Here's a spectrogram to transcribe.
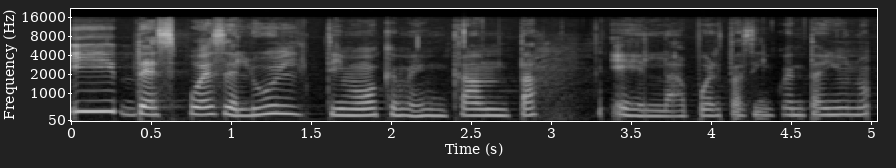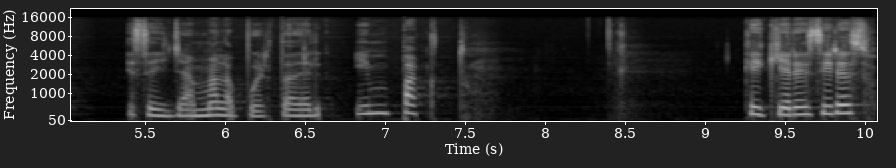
y después el último que me encanta, eh, la puerta 51, se llama la puerta del impacto. ¿Qué quiere decir eso?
